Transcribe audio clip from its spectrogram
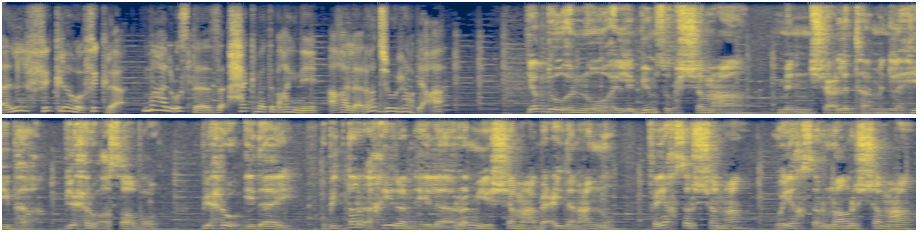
الفكرة وفكرة مع الأستاذ حكمة بعيني على راديو الرابعة. يبدو إنه اللي بيمسك الشمعة من شعلتها من لهيبها بيحرق أصابعه بيحرق إيديه وبيضطر أخيرا إلى رمي الشمعة بعيدا عنه فيخسر الشمعة ويخسر نار الشمعة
